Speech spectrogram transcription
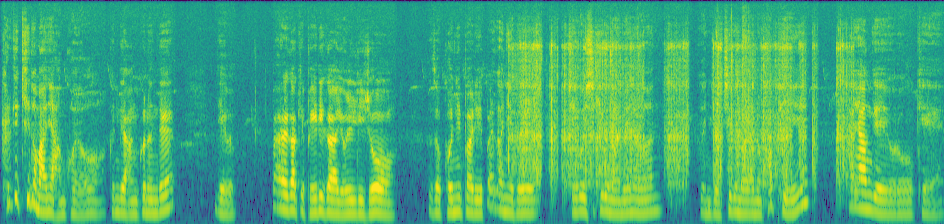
그렇게 키도 많이 안 커요. 근데 안 크는데 이제 빨갛게 베리가 열리죠. 그래서 건이파리 빨간 잎을 제거시키고 나면은 그 이제 지금 말하는 커피 하얀 게 요렇게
